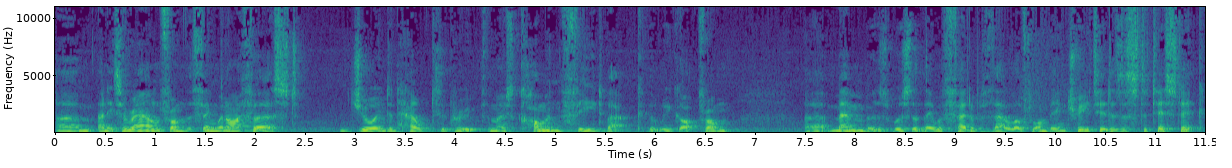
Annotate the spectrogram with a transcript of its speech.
um, and it's around from the thing when I first joined and helped the group. The most common feedback that we got from uh, members was that they were fed up of their loved one being treated as a statistic.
